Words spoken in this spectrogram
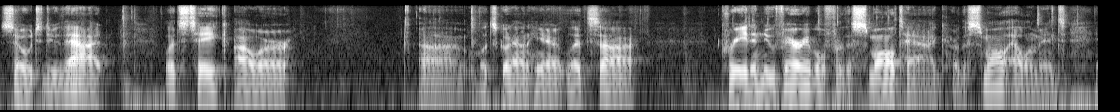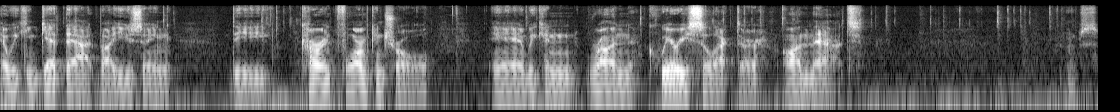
So to do that, let's take our, uh, let's go down here. Let's uh, create a new variable for the small tag or the small element and we can get that by using the current form control and we can run query selector on that. Oops.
